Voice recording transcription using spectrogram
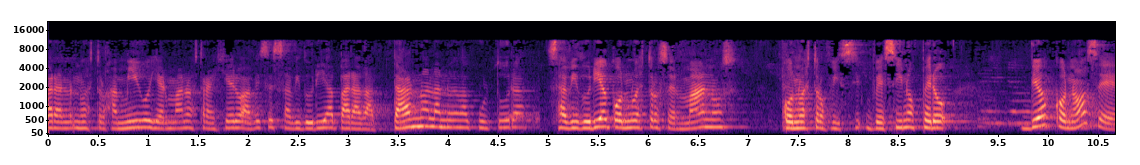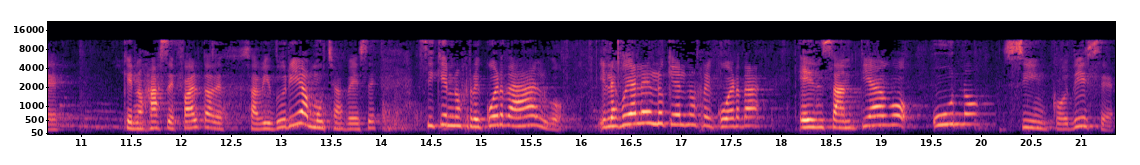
para nuestros amigos y hermanos extranjeros, a veces sabiduría para adaptarnos a la nueva cultura, sabiduría con nuestros hermanos, con nuestros vecinos, pero Dios conoce que nos hace falta de sabiduría muchas veces, así que nos recuerda algo. Y les voy a leer lo que Él nos recuerda en Santiago 1.5. Dice,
